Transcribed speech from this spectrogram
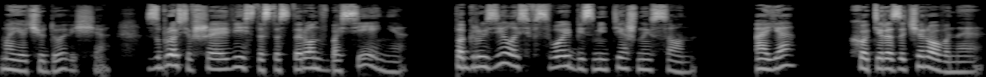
Мое чудовище, сбросившее весь тестостерон в бассейне, погрузилось в свой безмятежный сон. А я, хоть и разочарованная,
